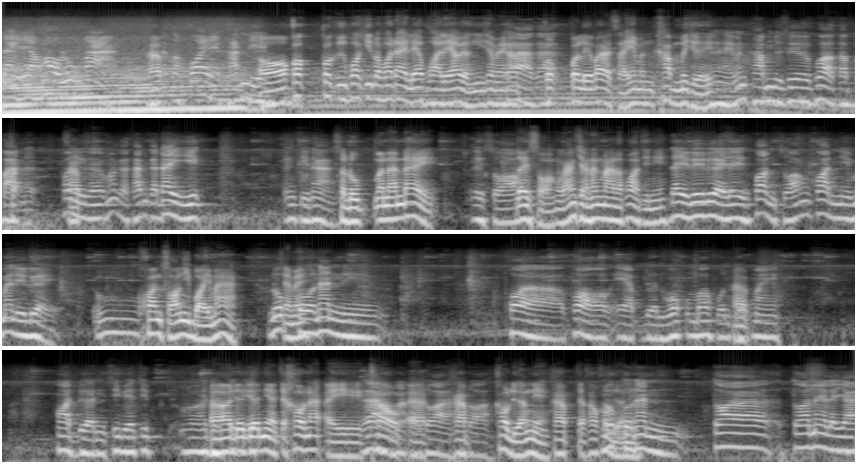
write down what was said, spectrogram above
ได้แล้วเข้าลงมา ครับแล้วก็ปล่อยให้ขันดีอ๋อก็ก็คือพ่อคิดว่าพ่อได้แล้วพอแล้วอย่างนี้ใช่ไหมครับว่าก็ก็ก็เลยว่าใส่ให้มันค่ำไม่เฉยให้มันคำซื่อๆพ่อกลับบ้านน่ะพอดีก็มันก็ขันก็ได้อีกจังทีน่ะสรุปวันนั้นได้ได้สองได้สองหลังจากนั้นมาแล้วพ่อทีนี้ได้เรื่อยๆได้ค้อนสองค้อนนี่มาเรื่อยโอ้คอนสองนี่บ่อยมากๆนกใช่ไหมตัวนั่นนี่พ่อพ่อออกแอบเดือนหกบ่ฝนครัตบกไหมฮอดเดือนสิบเอ็ดสิบ เออเดือนเดือนเนี่ยจะเข้าหน้าไอ้เออเข้ามาเอ่อดอครับดอเข้าเหลืองเนี่ยครับจะเข้านเข้ากเหลืองตัวเนี่ยนั้นตัวตัวในระยะ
